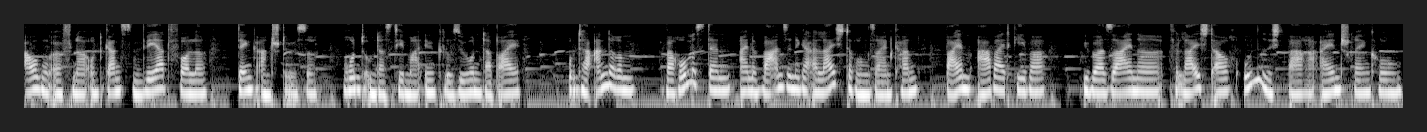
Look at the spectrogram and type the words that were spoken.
Augenöffner und ganz wertvolle Denkanstöße rund um das Thema Inklusion dabei. Unter anderem, warum es denn eine wahnsinnige Erleichterung sein kann, beim Arbeitgeber über seine vielleicht auch unsichtbare Einschränkung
